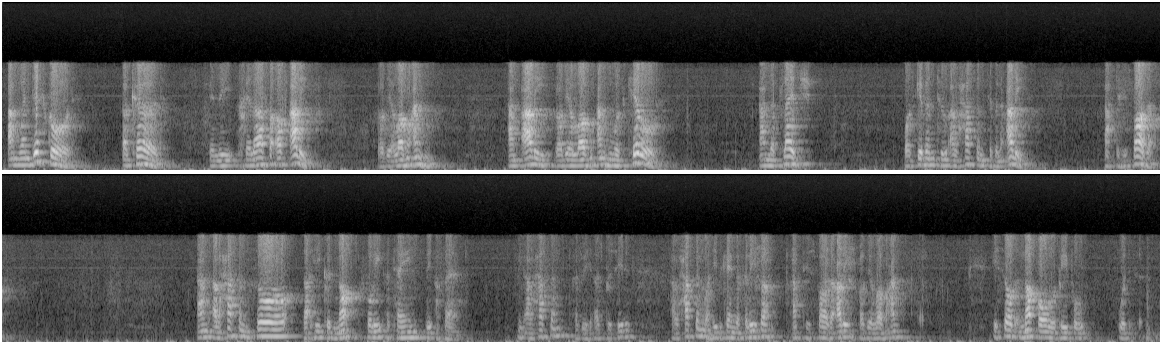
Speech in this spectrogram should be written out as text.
And when discord occurred in the Khilafah of Ali radiallahu anhu, and Ali radiallahu anhu was killed, and the pledge was given to Al-Hasan ibn Ali after his father and Al-Hasan saw that he could not fully attain the affair. In Al-Hasan, as we as preceded, Al-Hasan when he became the Khalifa after his father Ali radiallahu anhu, he saw that not all the people would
